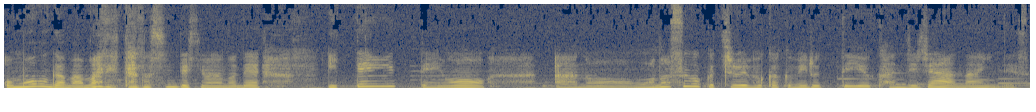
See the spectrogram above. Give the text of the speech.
思うがままに楽しんでしまうので一点一点をあのものすごく注意深く見るっていう感じじゃないんです。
